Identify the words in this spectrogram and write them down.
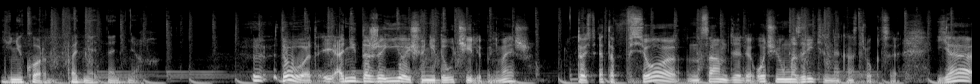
юникорн поднять на днях. Ну вот, и они даже ее еще не доучили, понимаешь? То есть это все, на самом деле, очень умозрительная конструкция. Я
